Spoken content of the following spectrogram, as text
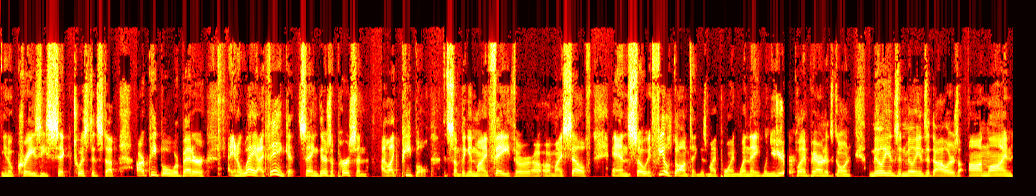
you know, crazy, sick, twisted stuff. Our people were better, in a way, I think, at saying there's a person. I like people. It's something in my faith or, or myself, and so it feels daunting. Is my point when they when you hear Planned Parenthood's going millions and millions of dollars online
